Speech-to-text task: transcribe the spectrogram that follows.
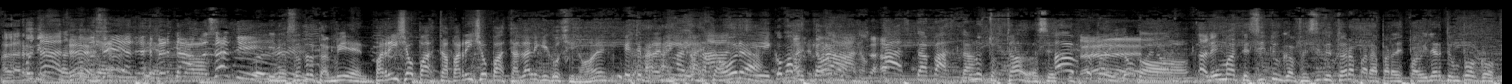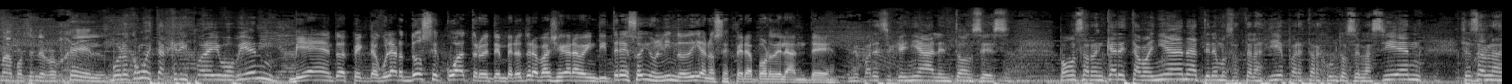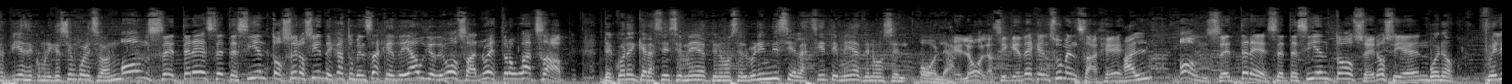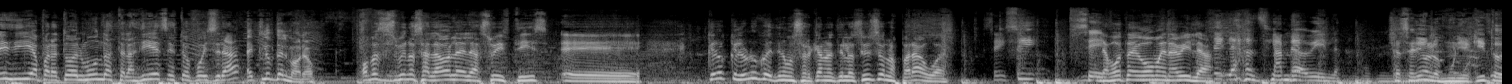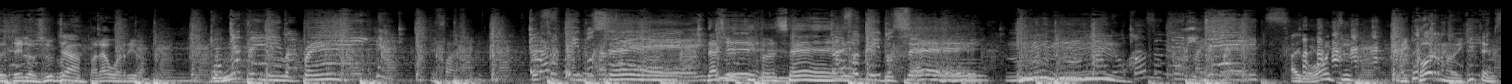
te despertamos, Santi. Y nosotros también. Parrilla o pasta, parrilla o pasta, dale que cocino, ¿eh? Este ¿A, planito. a esta hora? Sí, ¿cómo ¿A esta hora? temprano? Pasta, pasta. Unos tostados, eh. Ah, tostadito. Dale, un matecito, un cafecito esta hora para, para despabilarte un poco. Una porción de Rogel. Bueno, ¿cómo estás, Cris, por ahí? ¿Vos bien? Bien, todo espectacular. 12.4 de temperatura va a llegar a 23. Hoy un lindo día nos espera por delante. Me parece genial, entonces. Vamos a arrancar esta mañana, tenemos hasta las 10 para estar juntos en las 100. Ya saben las vías de comunicación, ¿cuáles son? 11 3 700 0100 Dejas tu mensaje de audio de voz a nuestro WhatsApp. Recuerden que a las 6 y media tenemos el brindis y a las 7 y media tenemos el hola. El hola, así que dejen su mensaje. Al 11 3 700 0100 Bueno, feliz día para todo el mundo hasta las 10. Esto fue y será. El Club del Moro. Vamos a subirnos a la ola de las Swifties. Eh, creo que lo único que tenemos cercano entre los Swifties son los paraguas. Sí, sí. Las botas de goma en Avila. La vila. Ya serían los muñequitos de Taylor Swift Ya. con el paraguas arriba. Es fácil. That's what people say. I want to- ¿Hay corno, dijiste?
